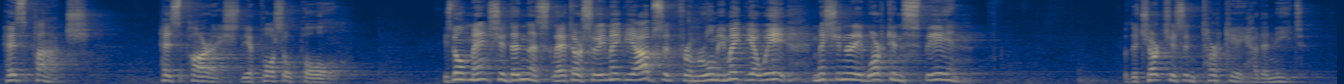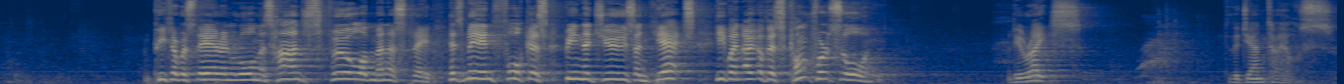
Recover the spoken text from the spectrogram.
his patch, his parish, the apostle Paul. He's not mentioned in this letter, so he might be absent from Rome. He might be away missionary work in Spain. But the churches in Turkey had a need. And Peter was there in Rome, his hands full of ministry, his main focus being the Jews, and yet he went out of his comfort zone. And he writes to the Gentiles.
